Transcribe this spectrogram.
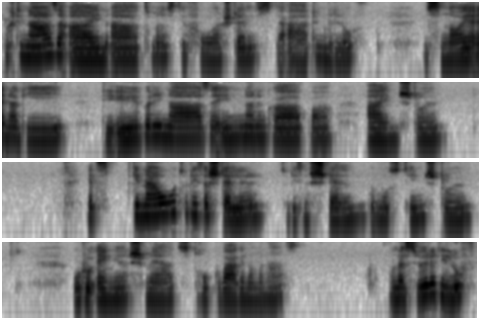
durch die Nase einatmest, dir vorstellst, der Atem, die Luft ist neue Energie, die über die Nase in deinen Körper einströmt. Jetzt genau zu dieser Stelle zu diesen Stellen bewusst hinströmt, wo du Enge, Schmerz, Druck wahrgenommen hast. Und als würde die Luft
